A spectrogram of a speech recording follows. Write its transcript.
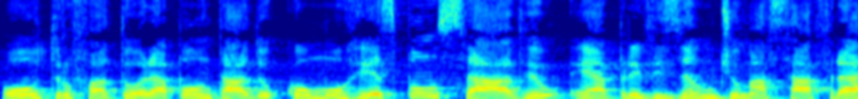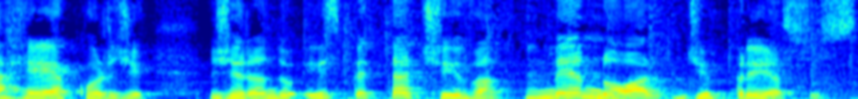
Outro fator apontado como responsável é a previsão de uma safra recorde, gerando expectativa menor de preços.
